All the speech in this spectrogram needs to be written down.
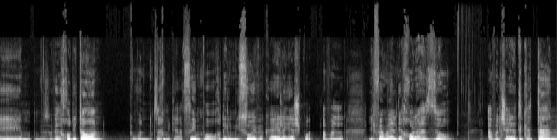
אה, וזה יכול להיות יתרון. כמובן, צריך מתייעצים פה, עורך דין מיסוי וכאלה, יש פה, אבל לפעמים הילד יכול לעזור. אבל כשהילד קטן,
